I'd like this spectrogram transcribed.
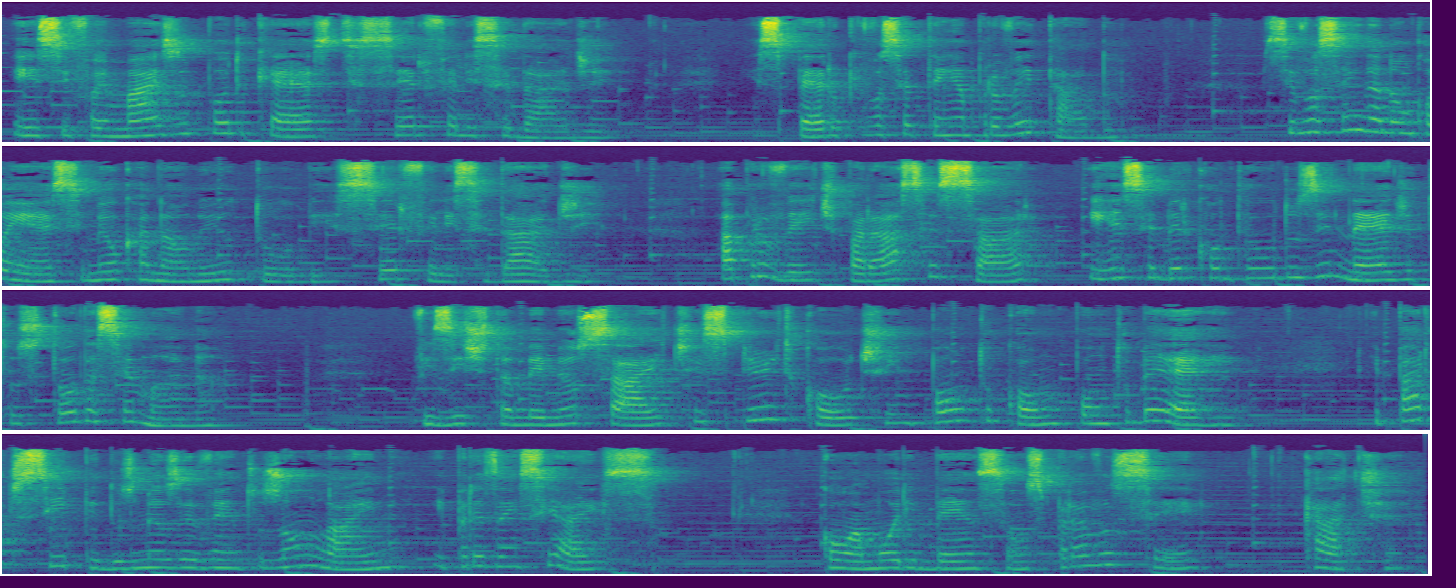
Esse foi mais o podcast Ser Felicidade. Espero que você tenha aproveitado. Se você ainda não conhece meu canal no YouTube Ser Felicidade, aproveite para acessar e receber conteúdos inéditos toda semana. Visite também meu site spiritcoaching.com.br e participe dos meus eventos online e presenciais. Com amor e bênçãos para você, Kátia.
